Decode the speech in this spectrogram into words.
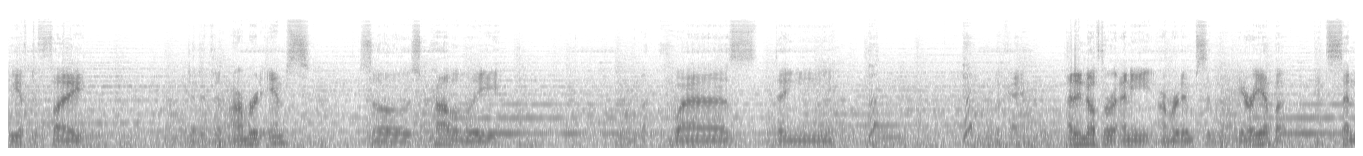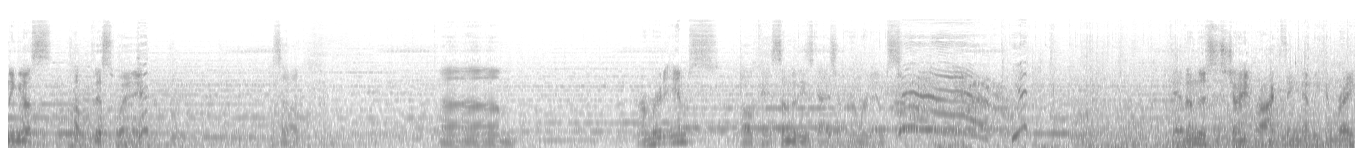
we have to fight armored imps. So it's probably a quest thingy. Okay. I didn't know if there were any armored imps in the area, but it's sending us up this way. So, um, armored imps? Okay, some of these guys are armored imps. Okay. Okay, then there's this giant rock thing that we can break,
